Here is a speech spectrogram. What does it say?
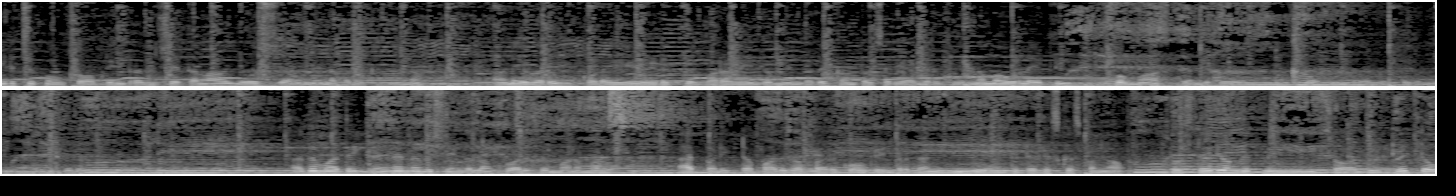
இடிச்சுக்கும். ஸோ அப்படின்ற விஷயத்தெல்லாம் யோசிச்சு அவங்க என்ன பண்ணியிருக்காங்கன்னா அனைவரும் கொடையை எடுத்து வர வேண்டும் என்பது கம்பல்சரியாக இருக்குது நம்ம ஊரில் எப்படி? இப்போ மாஸ்க் வந்துட்டு அப்படின்றது அது மாதிரி என்னென்ன விஷயங்கள்லாம் சுவாரஸ்யமாக நம்ம ஆட் பண்ணிக்கிட்டால் பாதுகாப்பாக இருக்கும் அப்படின்றத நீங்கள் என்கிட்ட டிஸ்கஸ் பண்ணலாம். So stadium with me it's all the Brito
